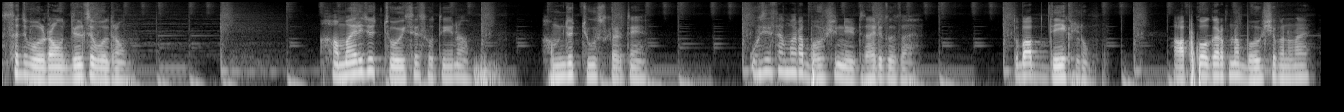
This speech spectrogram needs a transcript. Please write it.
सच बोल रहा हूँ, दिल से बोल रहा हूँ। हमारी जो चॉइसेस होती है ना, हम जो चूज़ करते हैं, उसी से हमारा भविष्य निर्धारित होता है। तो आप देख लो। आपको अगर अपना भविष्य बनाना है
